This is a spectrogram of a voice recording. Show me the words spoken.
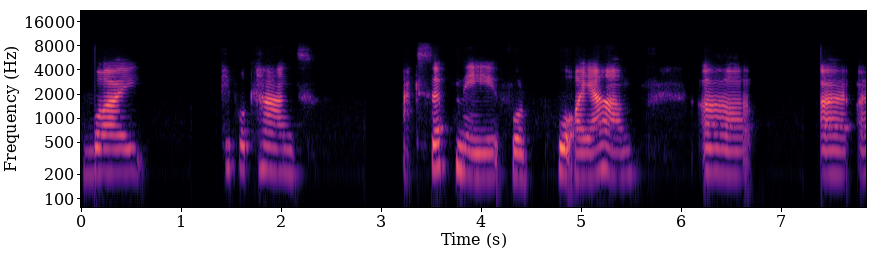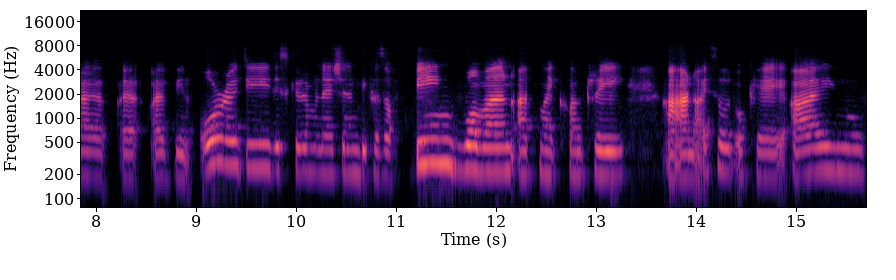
Why people can't accept me for who I am? Uh, I, I, I, have been already discrimination because of being woman at my country. And I thought, okay, I move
